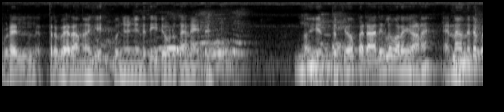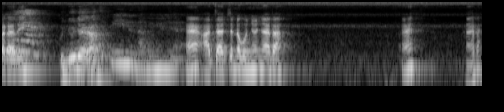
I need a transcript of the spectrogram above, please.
ഇവിടെ എല്ലാ എത്ര പേരാന്ന് നോക്കി കുഞ്ഞു കുഞ്ഞിന്റെ തീറ്റ കൊടുക്കാനായിട്ട്. ഓ, എന്തൊക്കെയോ പരാതികൾ പറയുവാണ്. എന്നാ എന്നിട്ട് പരാതി? ഏ അച്ചാച്ചന്റെ കുഞ്ഞുഞ്ഞാരാ ഏ ആരാ?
